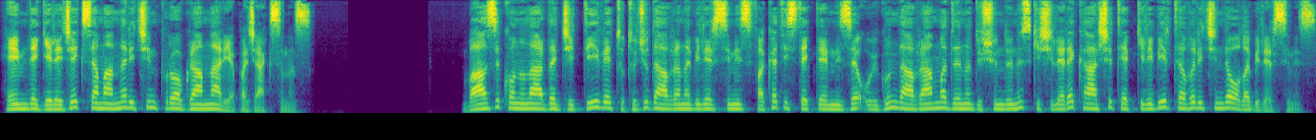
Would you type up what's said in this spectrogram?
hem de gelecek zamanlar için programlar yapacaksınız. Bazı konularda ciddi ve tutucu davranabilirsiniz fakat isteklerinize uygun davranmadığını düşündüğünüz kişilere karşı tepkili bir tavır içinde olabilirsiniz.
